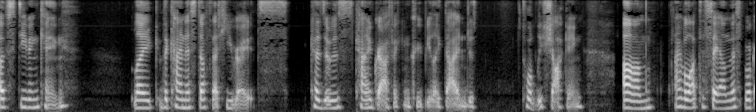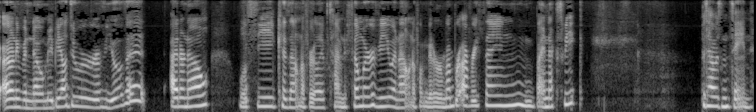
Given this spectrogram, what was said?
of Stephen King. Like, the kind of stuff that he writes. Because it was kind of graphic and creepy like that and just totally shocking. Um, I have a lot to say on this book. I don't even know. Maybe I'll do a review of it. I don't know. We'll see, because I don't know if I really have time to film a review, and I don't know if I'm going to remember everything by next week. But that was insane.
